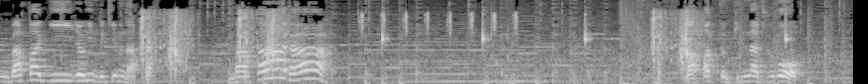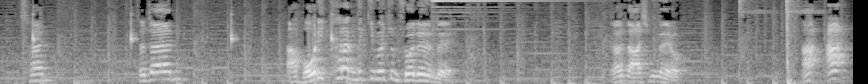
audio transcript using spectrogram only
음, 맞박이적인 느낌은 났다. 맞박아 맞박 좀 빛나주고 짠! 짜잔! 아 머리카락 느낌을 좀 줘야 되는데. 아 근데 아쉽네요. 아, 아,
